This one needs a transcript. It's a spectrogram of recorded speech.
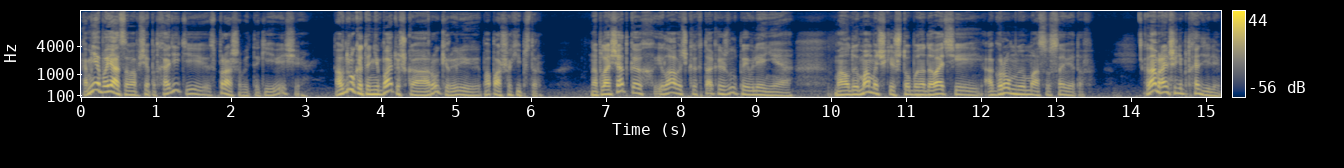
Ко мне боятся вообще подходить и спрашивать такие вещи. А вдруг это не батюшка, а рокер или папаша-хипстер? На площадках и лавочках так и ждут появления молодой мамочки, чтобы надавать ей огромную массу советов. К нам раньше не подходили.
